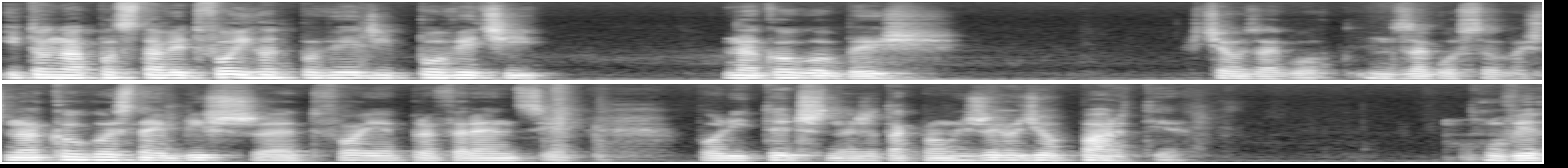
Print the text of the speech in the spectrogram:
i to na podstawie Twoich odpowiedzi powie Ci, na kogo byś chciał zagło- zagłosować, na kogo jest najbliższe Twoje preferencje polityczne, że tak powiem, jeżeli chodzi o partię. Mówię,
